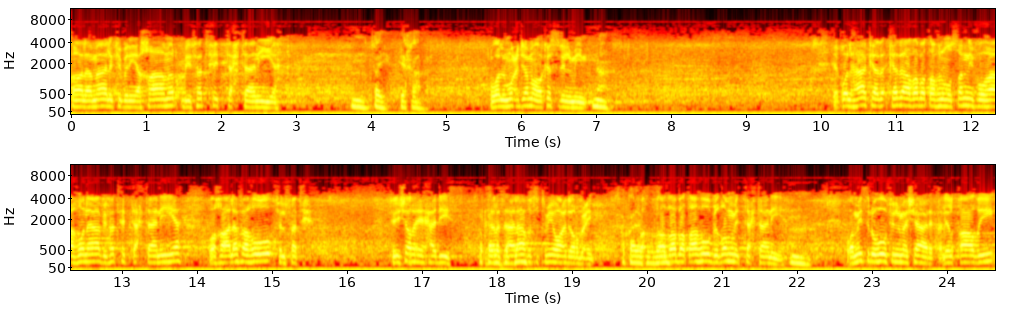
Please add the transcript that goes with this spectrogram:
قال مالك بن يخامر بفتح التحتانية. طيب يخامر. والمعجمة وكسر الميم. نعم. يقول هكذا كذا ضبطه المصنف ها هنا بفتح التحتانية وخالفه في الفتح. في شرح حديث فقال في الضم. 3641 فقال في الضم. فضبطه بضم التحتانية. مم، ومثله في المشارق للقاضي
